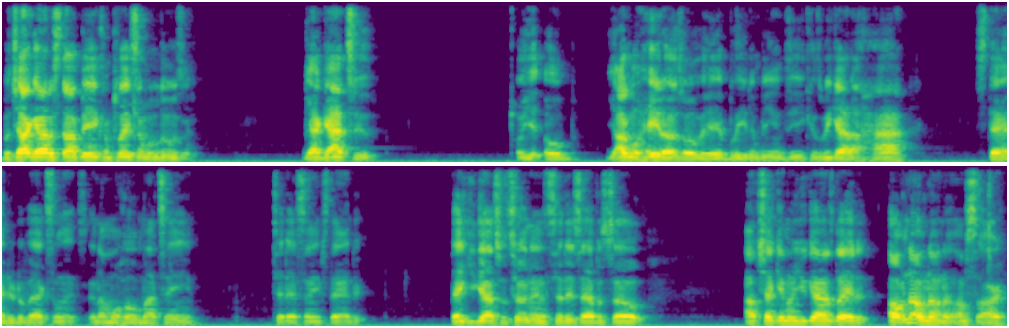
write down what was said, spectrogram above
But y'all gotta stop being complacent with losing. Y'all got to. Oh, yeah, oh y'all gonna hate us over here bleeding BNG because we got a high standard of excellence, and I'm gonna hold my team to that same standard. Thank you guys for tuning into this episode. I'll check in on you guys later. Oh no, no, no. I'm sorry.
